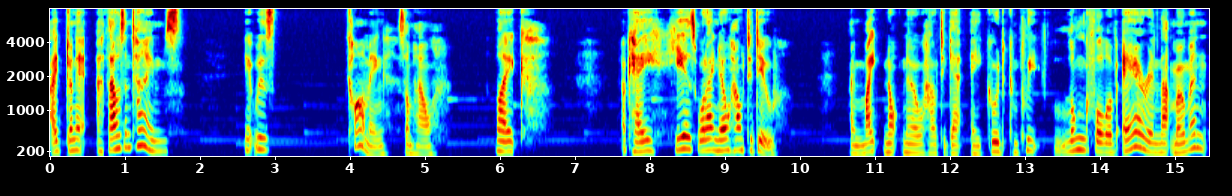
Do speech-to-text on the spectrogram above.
I'd done it a thousand times. It was calming somehow. Like, okay, here's what I know how to do. I might not know how to get a good, complete lungful of air in that moment.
